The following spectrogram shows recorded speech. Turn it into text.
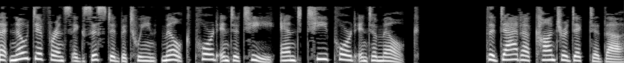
that no difference existed between milk poured into tea and tea poured into milk. The data contradicted the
